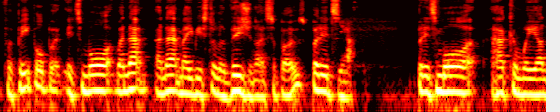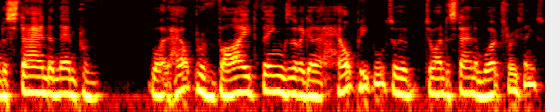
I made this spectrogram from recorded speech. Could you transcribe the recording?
for people, but it's more when that and that may be still a vision, I suppose. But it's yeah. but it's more how can we understand and then prov- what help provide things that are going to help people to to understand and work through things.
